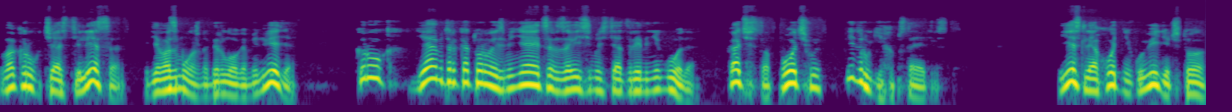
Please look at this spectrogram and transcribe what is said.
вокруг части леса, где возможно берлога медведя, круг, диаметр которого изменяется в зависимости от времени года, качества почвы и других обстоятельств. Если охотник увидит, что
